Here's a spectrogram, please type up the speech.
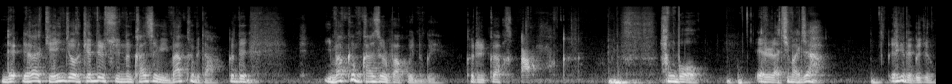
내, 가 개인적으로 견딜 수 있는 간섭이 이만큼이다. 근데 이만큼 간섭을 받고 있는 거예요. 그러니까 아, 항복, 애를 낳지 말자. 이렇게 된 거죠.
